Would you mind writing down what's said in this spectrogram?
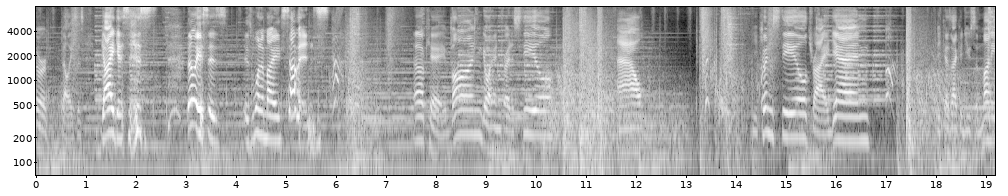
or Belliuses, Gyguses. Belliuses is one of my summons. Okay, Vaan, go ahead and try to steal. Ow. You couldn't steal, try again. Because I could use some money.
